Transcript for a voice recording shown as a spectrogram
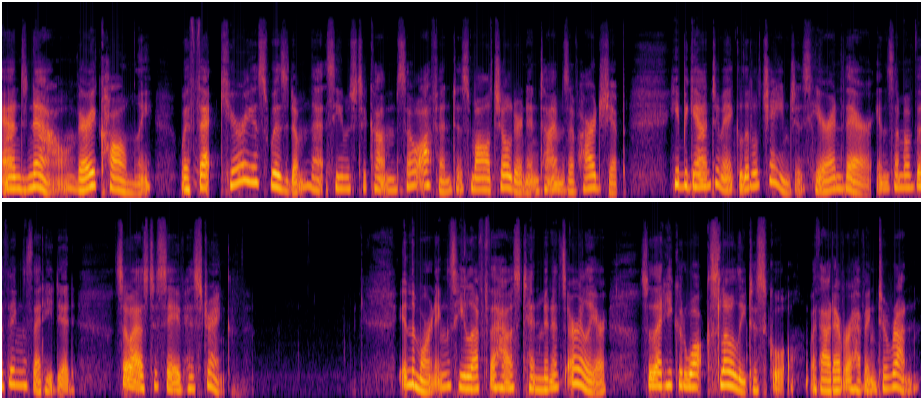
And now, very calmly, with that curious wisdom that seems to come so often to small children in times of hardship, he began to make little changes here and there in some of the things that he did, so as to save his strength. In the mornings he left the house ten minutes earlier so that he could walk slowly to school without ever having to run.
